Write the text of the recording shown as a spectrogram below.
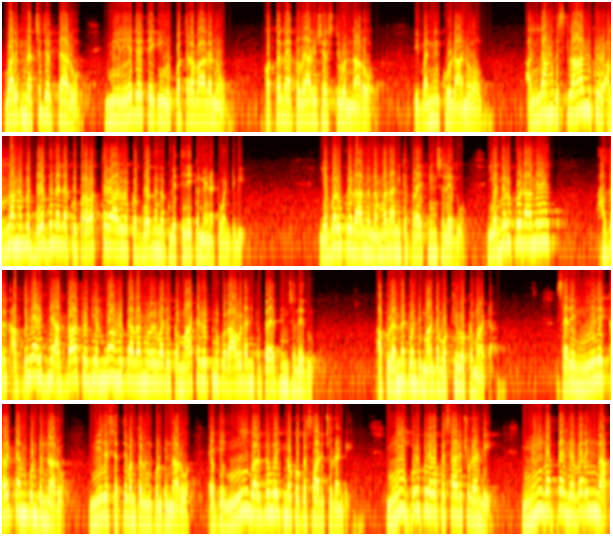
వారికి నచ్చజెప్పారు. మీరేదైతే ఈ ఉపద్రవాలను కొత్తగా తయారు చేస్తూ ఉన్నారో ఇవన్నీ కూడాను అల్లాహ్ ఇస్లాంకు అల్లాహ్ యొక్క బోధనలకు ప్రవక్త వారి యొక్క బోధనకు వ్యతిరేకమైనటువంటివి. ఎవరు కూడాను నమ్మడానికి ప్రయత్నించలేదు. ఎవరు కూడాను హజరత్ అబ్దుల్లా ఇబ్ని అబ్బాస్ రబి అల్లాహు వారి యొక్క మాట వైపునకు రావడానికి ప్రయత్నించలేదు. అప్పుడు అన్నటువంటి మాట ఒకే ఒక్క మాట. సరే మీరే కరెక్ట్ అనుకుంటున్నారు. మీరే సత్యవంతులు అనుకుంటున్నారు. అయితే మీ వర్గం వైపున ఒకసారి చూడండి. మీ గ్రూపులో ఒకసారి చూడండి. మీ వద్ద ఎవరైనా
